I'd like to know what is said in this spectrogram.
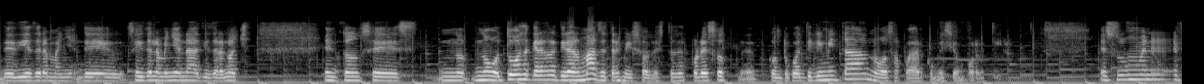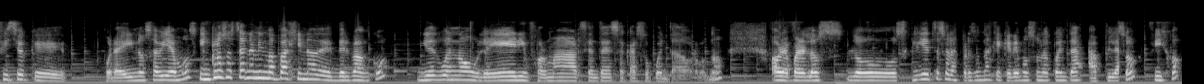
de 10 de la mañana, de 6 de la mañana a 10 de la noche. Entonces, no, no, tú vas a querer retirar más de 3 mil soles. Entonces, por eso, eh, con tu cuenta ilimitada, no vas a pagar comisión por retiro. Es un beneficio que por ahí no sabíamos. Incluso está en la misma página del banco y es bueno leer, informarse antes de sacar su cuenta de ahorro, ¿no? Ahora, para los, los clientes o las personas que queremos una cuenta a plazo fijo,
